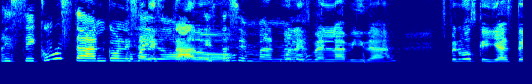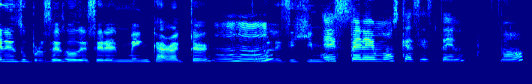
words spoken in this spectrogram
Este, ¿cómo están? ¿Cómo les ¿Cómo ha ido estado? esta semana? ¿Cómo les va en la vida? Esperemos que ya estén en su proceso de ser el main character, como les dijimos. Esperemos que así estén, ¿no?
